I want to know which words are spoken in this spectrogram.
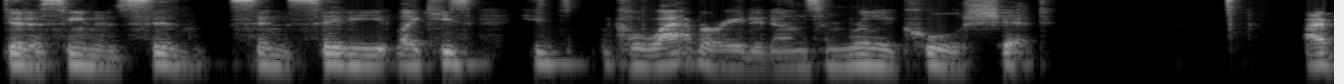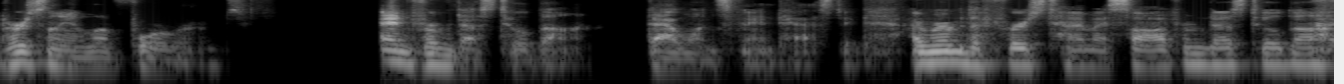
did a scene in Sin, Sin City. Like he's he's collaborated on some really cool shit. I personally love Four Rooms and From Dusk Till Dawn. That one's fantastic. I remember the first time I saw From Dusk Till Dawn.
